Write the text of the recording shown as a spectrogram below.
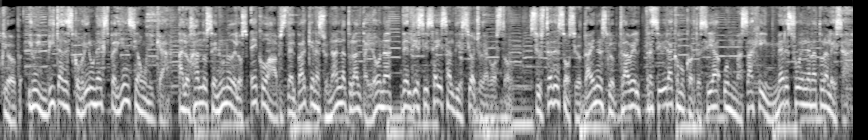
Club lo invita a descubrir una experiencia única, alojándose en uno de los Eco Apps del Parque Nacional Natural Tayrona del 16 al 18 de agosto. Si usted es socio Diners Club Travel, recibirá como cortesía un masaje inmerso en la naturaleza.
